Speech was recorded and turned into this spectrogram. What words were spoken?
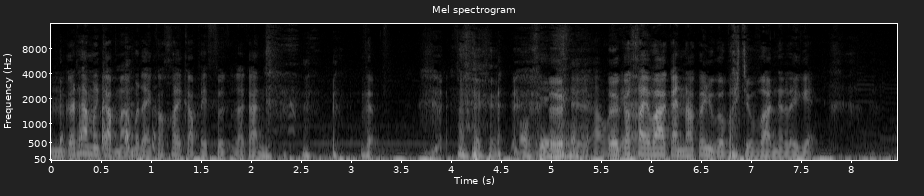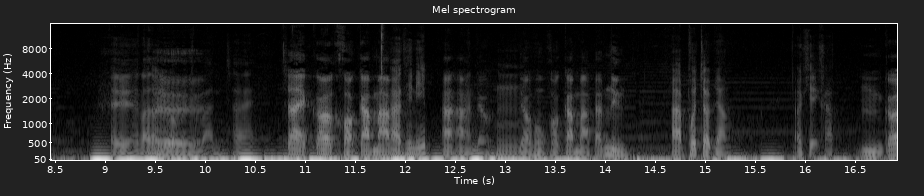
อืมก็ถ้ามันกลับมาเมื่อไหร่ก็ค่อยกลับไปฝึกแล้วกันแบบโอเคเออเออเอาเออก็ใครว่ากันเนาะก็อยู่กับปัจจุบันอะไรเงี้ยเออเราต้องอยู่กับเออปัจจุบันใช่ ใช่ก็ขอกลับมาอะทีนี้อ่าอ่าเดี๋ยวอืมเดี๋ยวผมขอกลับมาแป๊บหนึ่งอะพูดจบยังโอเคครับ อืมก็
